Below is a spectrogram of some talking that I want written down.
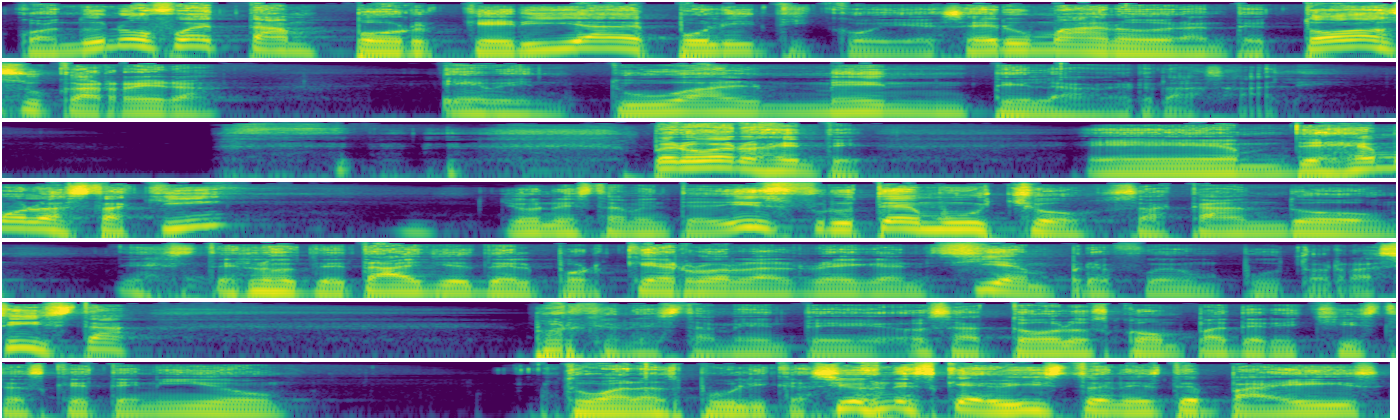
Cuando uno fue tan porquería de político y de ser humano durante toda su carrera, eventualmente la verdad sale. Pero bueno, gente, eh, dejémoslo hasta aquí. Yo honestamente disfruté mucho sacando este, los detalles del por qué Ronald Reagan siempre fue un puto racista. Porque honestamente, o sea, todos los compas derechistas que he tenido, todas las publicaciones que he visto en este país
